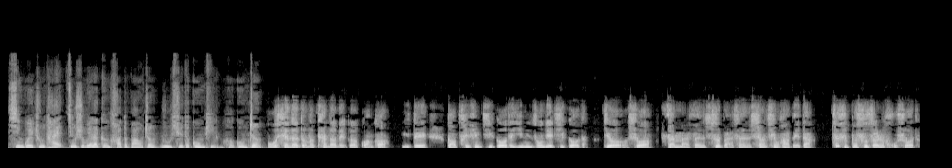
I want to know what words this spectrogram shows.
新规出台就是为了更好的保证入学的公平和公正。我现在都能看到那个广告，一堆搞培训机构的移民中介机构的，就说。三百分、四百分上清华北大，这是不负责任胡说的。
